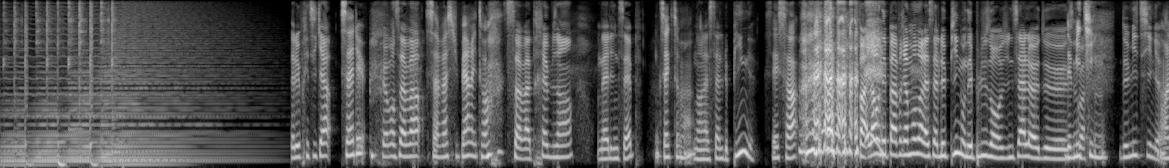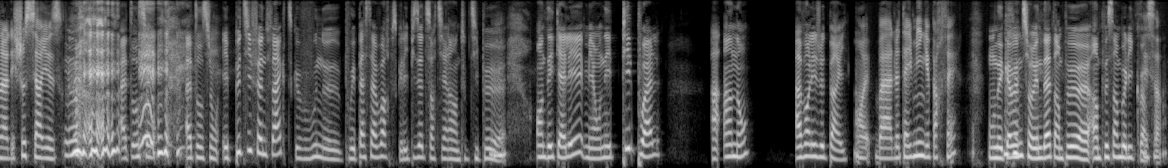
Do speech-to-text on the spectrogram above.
Salut Pritika, Salut, comment ça va? Ça va super et toi? Ça va très bien. On est à l'INSEP, Exactement, dans la salle de ping. c'est ça. Enfin là, on n'est pas vraiment dans la salle de ping, on est plus dans une salle de... De quoi meeting. De meeting. Voilà, les choses sérieuses. attention, attention. Et petit fun fact que vous ne pouvez pas savoir parce que l'épisode sortira un tout petit peu euh, Mhm. en décalé, mais on est pile poil à un an avant les Jeux de Paris. Ouais, bah le timing est parfait. On est quand même sur une date un peu, euh, un peu symbolique. Quoi. C'est ça.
